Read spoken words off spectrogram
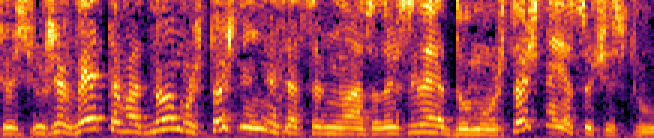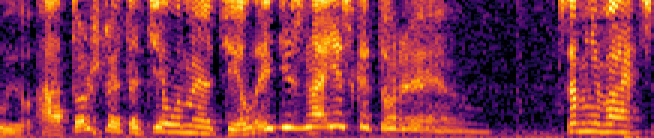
То есть уже в этом одном уж точно нельзя сомневаться. То есть если я думаю, уж точно я существую, а то, что это тело мое тело, иди знай, есть, которые сомневаются.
